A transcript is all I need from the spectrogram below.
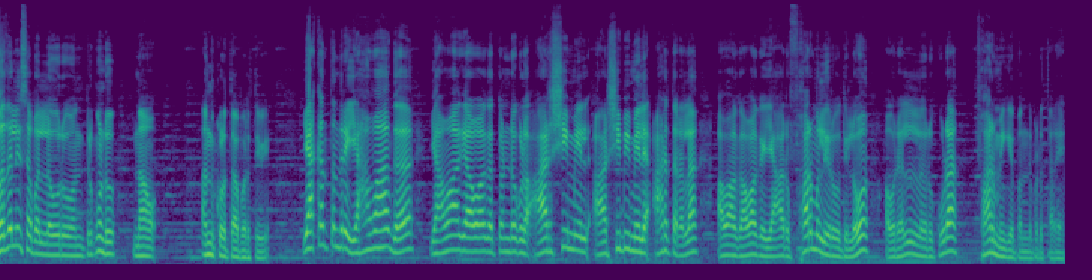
ಬದಲಿಸಬಲ್ಲವರು ಅಂತ ತಿಳ್ಕೊಂಡು ನಾವು ಅಂದ್ಕೊಳ್ತಾ ಬರ್ತೀವಿ. ಯಾಕಂತಂದರೆ ಯಾವಾಗ ಯಾವಾಗ ಯಾವಾಗ ತಂಡಗಳು ಆರ್ ಸಿ ಮೇಲೆ ಆರ್ ಸಿ ಬಿ ಮೇಲೆ ಆಡ್ತಾರಲ್ಲ ಆವಾಗ ಆವಾಗ ಯಾರು ಫಾರ್ಮಲ್ಲಿ ಇರೋದಿಲ್ಲೋ ಅವರೆಲ್ಲರೂ ಕೂಡ ಫಾರ್ಮಿಗೆ ಬಂದುಬಿಡ್ತಾರೆ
